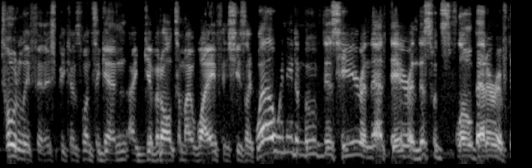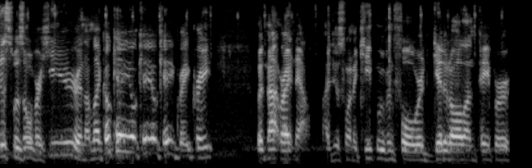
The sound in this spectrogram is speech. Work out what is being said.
totally finished because once again, I give it all to my wife, and she's like, "Well, we need to move this here and that there, and this would flow better if this was over here." And I'm like, "Okay, okay, okay, great, great." But not right now. I just want to keep moving forward, get it all on paper,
